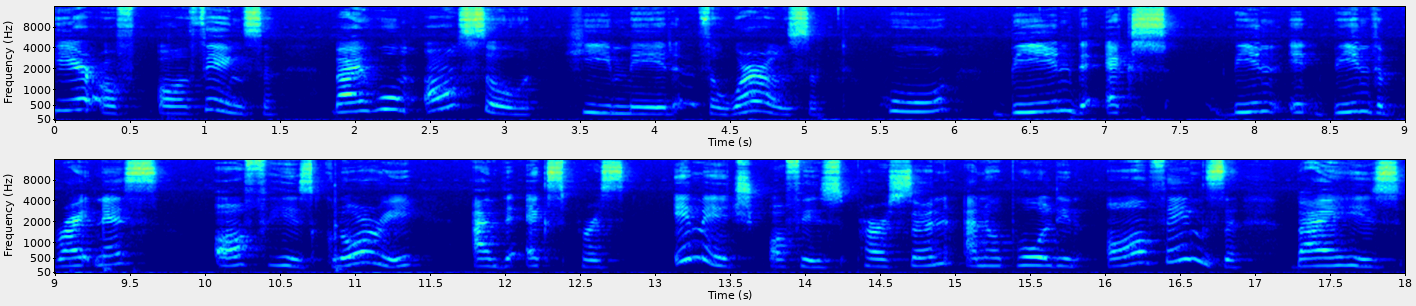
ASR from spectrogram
heir of all things, by whom also he made the worlds, who being the ex being it being the brightness of his glory and the express image of his person and upholding all things by his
